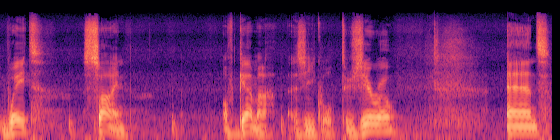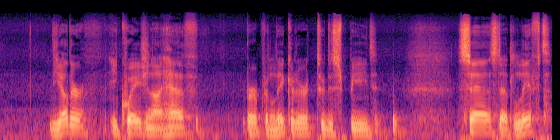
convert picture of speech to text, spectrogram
weight sine of gamma is equal to zero. And the other equation I have, perpendicular to the speed, says that lift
